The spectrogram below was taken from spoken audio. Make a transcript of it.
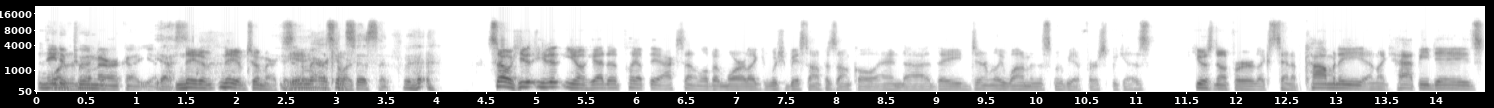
native to America. America. Yeah. Yes. native native to America. He's Yeah, an yeah, that's the American word. citizen. So he he did you know he had to play up the accent a little bit more, like which is based off his uncle, and uh, they didn't really want him in this movie at first because he was known for like stand up comedy and like Happy Days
